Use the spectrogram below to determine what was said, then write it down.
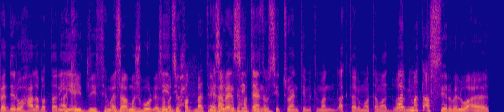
بدي أروح على بطارية. أكيد ليثيوم. إذا مجبور إذا. بده يحط باتري إذا بين سي يحط 10 ليثيوم. وسي 20 مثل ما الأكثر معتمد ولا قد ما تقصر بالوقت.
